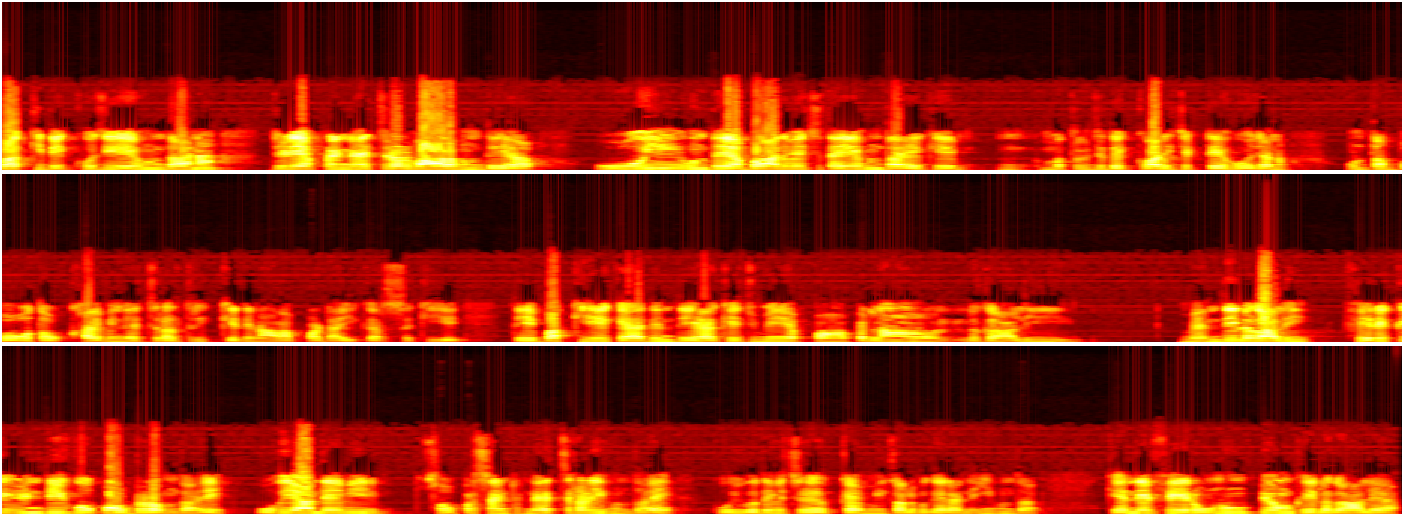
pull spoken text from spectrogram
ਬਾਕੀ ਦੇਖੋ ਜੀ, ਇਹ ਹੁੰਦਾ ਨਾ ਜਿਹੜੇ ਆਪਣੇ ਨੈਚੁਰਲ ਵਾਲ ਹੁੰਦੇ ਆ ਉਹੀ ਹੁੰਦੇ ਆ ਬਾਅਦ ਵਿੱਚ ਤਾਂ ਇਹ ਹੁੰਦਾ ਹੈ ਕਿ ਮ, ਮਤਲਬ ਜਦੋਂ ਇੱਕ ਵਾਰੀ ਚਿੱਟੇ ਹੋ ਜਾਣ ਹੁਣ ਤਾਂ ਬਹੁਤ ਔਖਾ ਹੈ ਵੀ ਨੈਚੁਰਲ ਤਰੀਕੇ ਦੇ ਨਾਲ ਆਪਾਂ ਡਾਈ ਕਰ ਸਕੀਏ। ਤੇ ਬਾਕੀ ਇਹ ਕਹਿ ਦਿੰਦੇ ਆ ਕਿ ਜਿਵੇਂ ਆਪਾਂ ਪਹਿਲਾਂ ਲਗਾ ਲਈ ਮਹਿੰਦੀ ਲਗਾ ਲਈ ਫਿਰ ਇੱਕ ਇੰਡੀਗੋ ਪਾਊਡਰ ਆਉਂਦਾ ਏ। ਉਹ ਵੀ ਆਂਦੇ ਵੀ 100% ਨੈਚੁਰਲ ਹੀ ਹੁੰਦਾ ਏ ਕੋਈ ਉਹਦੇ ਵਿੱਚ ਕੈਮੀਕਲ ਵਗੈਰਾ ਨਹੀਂ ਹੁੰਦਾ। ਕਹਿੰਦੇ ਫਿਰ ਉਹਨੂੰ ਭਿਉਂ ਕੇ ਲਗਾ ਲਿਆ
